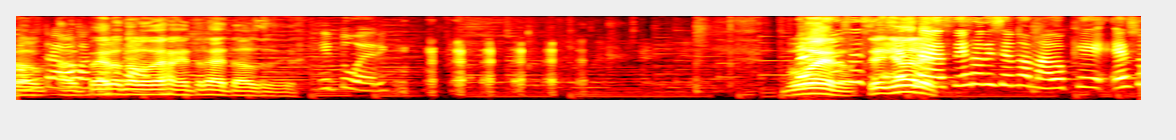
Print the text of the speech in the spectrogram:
perro, un trabajo al perro no lo dejan entrar a Estados Unidos. ¿Y tú, Eric? Bueno, entonces, señores. o sea, cierro diciendo, Amado, que eso,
